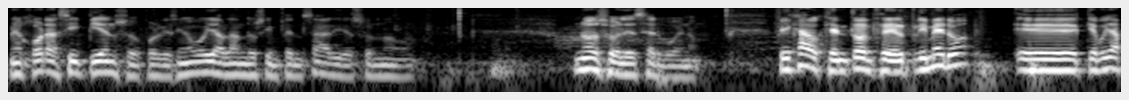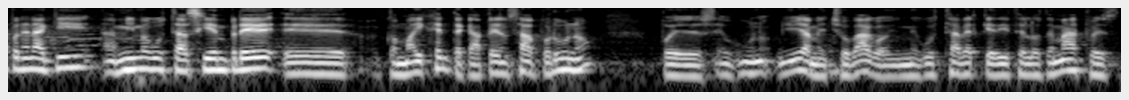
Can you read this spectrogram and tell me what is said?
mejor así pienso, porque si no voy hablando sin pensar y eso no, no suele ser bueno. Fijaos que entonces el primero eh, que voy a poner aquí, a mí me gusta siempre, eh, como hay gente que ha pensado por uno, pues uno, yo ya me he hecho vago y me gusta ver qué dicen los demás, pues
